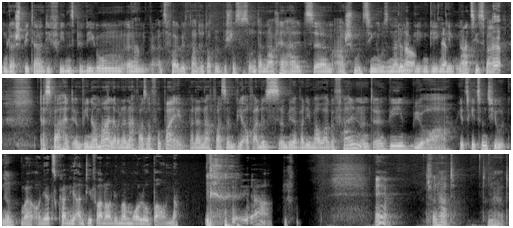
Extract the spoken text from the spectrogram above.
oder später die Friedensbewegung ähm, ja. als Folge des NATO-Doppelbeschlusses und dann nachher halt ähm, Arschu ziehen auseinander genau. gegen, gegen, ja. gegen Nazis war. Ja. Das war halt irgendwie normal, aber danach war es auch vorbei, weil danach war es irgendwie auch alles, irgendwie da war die Mauer gefallen und irgendwie, ja, jetzt geht's uns gut, ne? Ja, und jetzt kann die Antifa noch nicht mal Mollo bauen, ne? ja. Ja, schon hart, schon hart.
